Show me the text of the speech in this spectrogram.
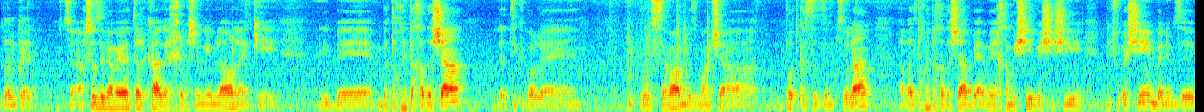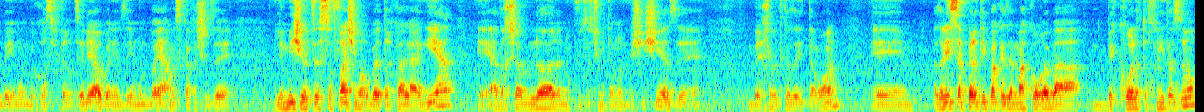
דברים כאלה. עכשיו זה גם יהיה יותר קל לחבר'ה שמגיעים לאונליין, כי בתוכנית החדשה, לדעתי כבר... אה, היא פורסמה בזמן שהפודקאסט הזה מצולם, אבל התוכנית החדשה בימי חמישי ושישי נפגשים, בין אם זה באימון בקרוספיט הרצליה או בין אם זה אימון בים, אז ככה שזה למי שיוצא סופ"שים הרבה יותר קל להגיע. אה, עד עכשיו לא היה לנו קבוצות שמתאמנות בשישי, אז זה בהחלט כזה יתרון. אה, אז אני אספר טיפה כזה מה קורה ב, בכל התוכנית הזו,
